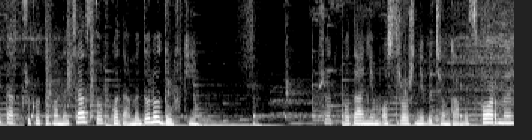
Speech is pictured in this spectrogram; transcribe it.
I tak przygotowane ciasto wkładamy do lodówki. Przed podaniem ostrożnie wyciągamy z formy.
